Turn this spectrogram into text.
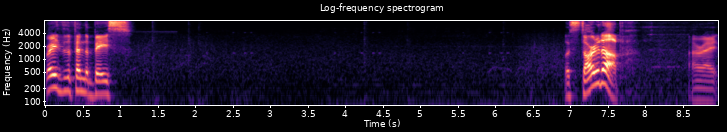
Ready to defend the base. Let's start it up. All right.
